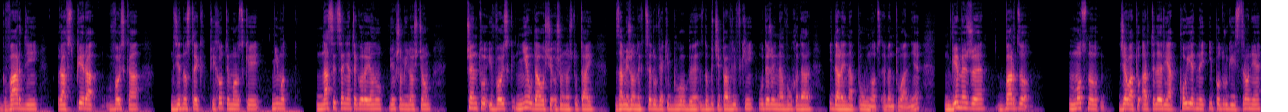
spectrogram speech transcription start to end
Gwardii, która wspiera wojska z jednostek piechoty morskiej, mimo nasycenia tego rejonu większą ilością sprzętu i wojsk nie udało się osiągnąć tutaj zamierzonych celów, jakie byłoby zdobycie Pawliwki, uderzenie na Wuchedar i dalej na północ ewentualnie. Wiemy, że bardzo mocno działa tu artyleria po jednej i po drugiej stronie.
